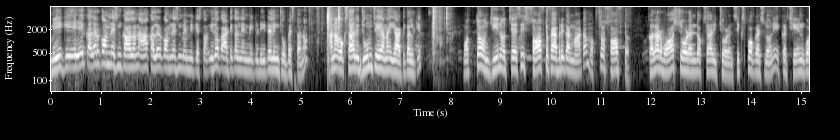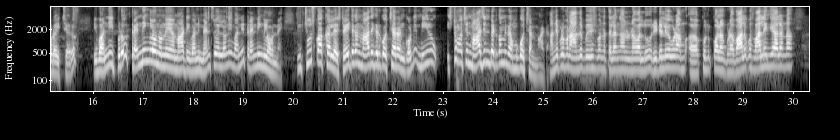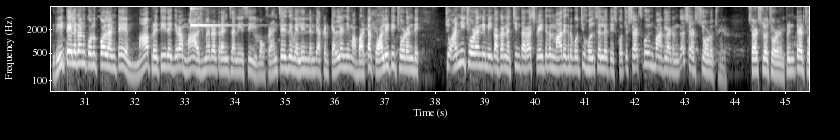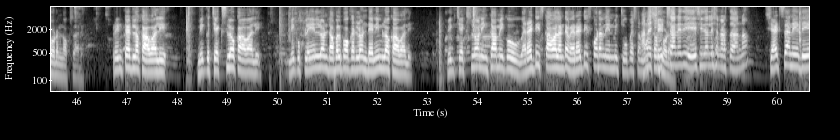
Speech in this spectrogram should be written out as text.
మీకు ఏ కలర్ కాంబినేషన్ కావాలన్నా ఆ కలర్ కాంబినేషన్ మేము మీకు ఇస్తాం. ఇది ఒక ఆర్టికల్ నేను మీకు డీటెయిలింగ్ చూపిస్తాను. అన్న ఒకసారి జూమ్ చేయన్న ఈ ఆర్టికల్కి మొత్తం జీన్ వచ్చేసి సాఫ్ట్ ఫ్యాబ్రిక్ అన్నమాట. మొత్తం సాఫ్ట్ కలర్ వాష్ చూడండి. ఒకసారి చూడండి. సిక్స్ పాకెట్స్లోని ఇక్కడ చైన్ కూడా ఇచ్చారు. ఇవన్నీ ఇప్పుడు ట్రెండింగ్లో ఉన్నాయి అన్నమాట ఇవన్నీ మెన్స్ వేర్లోని ఇవన్నీ ట్రెండింగ్లో ఉన్నాయి. ఇంక చూసుకోక్కర్లేదు. స్ట్రైట్గా మా దగ్గరికి వచ్చారనుకోండి మీరు ఇష్టం వచ్చిన మార్జిన్ పెట్టుకొని మీరు అమ్ముకోవచ్చు అనమాట అన్న ఇప్పుడు మన ఆంధ్రప్రదేశ్ మన తెలంగాణ ఉన్న వాళ్ళు రీటైల్గా కూడా కొనుక్కోవాలనుకున్నారు వాళ్ళ కోసం వాళ్ళు ఏం చేయాలన్నా? రీటైల్ గాని కొనుక్కోవాలంటే మా ప్రతి దగ్గర మా అజ్మేరా ట్రెండ్స్ అనేసి ఒక ఫ్రాంచైజీ వెళ్ళిందండి. అక్కడికి వెళ్ళండి మా బట్ట క్వాలిటీ చూడండి. చూ అన్నీ చూడండి మీకు అక్కడ నచ్చిన తర్వాత స్ట్రైట్గా మా దగ్గరకు వచ్చి హోల్సేల్లో తీసుకోవచ్చు. షర్ట్స్ గురించి మాట్లాడాను కదా షర్ట్స్ చూడొచ్చు మీరు. షర్ట్స్లో చూడండి ప్రింటెడ్ చూడండి ఒకసారి. ప్రింటెడ్లో కావాలి మీకు చెక్స్లో కావాలి మీకు ప్లెయిన్లో డబుల్ పాకెట్లో డెనిమ్లో కావాలి. మీకు చెక్స్లో ఇంకా మీకు వెరైటీస్ కావాలంటే వెరైటీస్ కూడా నేను మీకు చూపిస్తాను. షర్ట్స్ చూడండి. అనేది ఏ సీజన్ లేషన్ నడుస్తుంది అన్న? షర్ట్స్ అనేది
